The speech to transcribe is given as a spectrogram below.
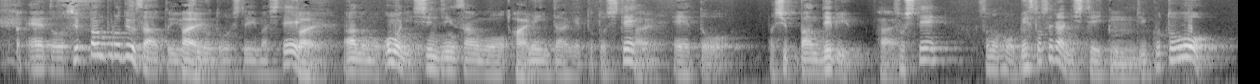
えっと、出版プロデューサーという仕事をしていまして、はい、あの、主に新人さんをメインターゲットとして、えっ、と、出版デビュー、そしてその本をベストセラーにしていくっていうことを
